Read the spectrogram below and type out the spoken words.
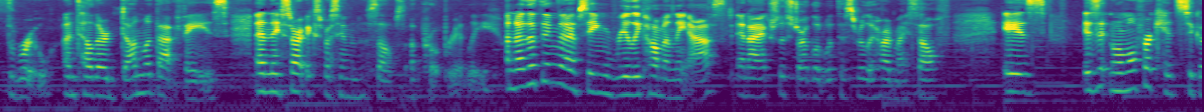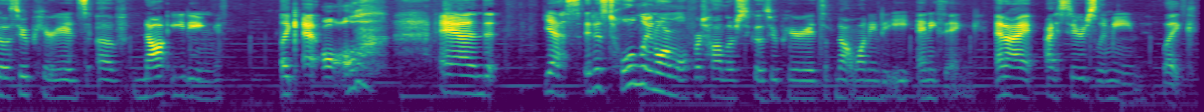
through until they're done with that phase and they start expressing themselves appropriately. Another thing that I'm seeing really commonly asked, and I actually struggled with this really hard myself, is is it normal for kids to go through periods of not eating like at all? And yes, it is totally normal for toddlers to go through periods of not wanting to eat anything. And I, I seriously mean, like,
